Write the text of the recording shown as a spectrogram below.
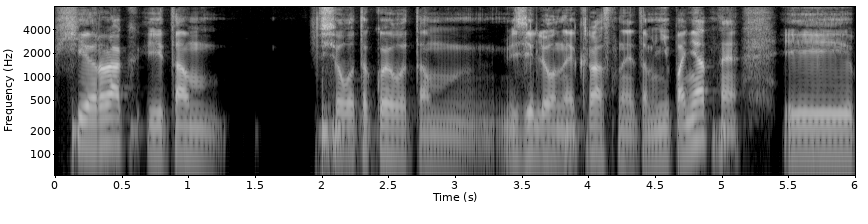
херак, и там все вот такое вот там зеленое, красное, там непонятное, и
